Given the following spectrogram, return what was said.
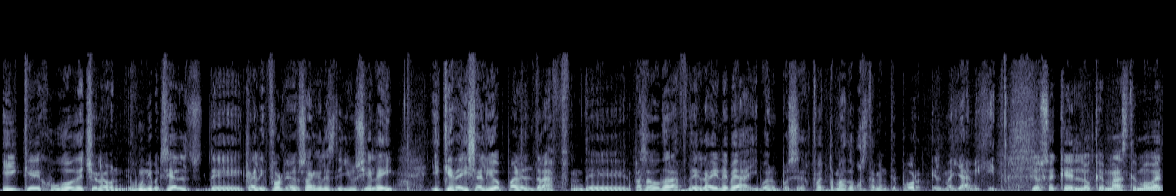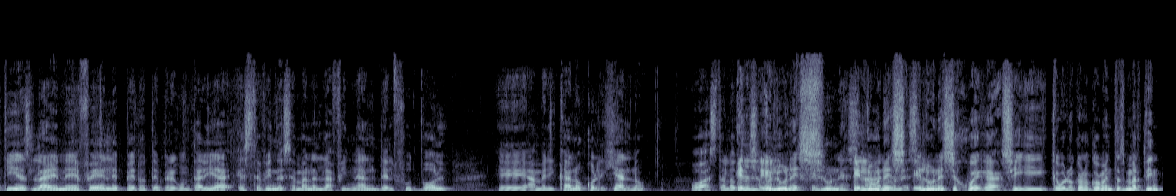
y que jugó de hecho en la Universidad de California en Los Ángeles de UCLA y que de ahí salió para el draft, del pasado draft de la NBA y bueno, pues fue tomado justamente por el Miami Heat. Yo sé que lo que más te mueve a ti es la NFL, pero te preguntaría, este fin de semana es la final del fútbol eh, americano colegial, ¿no? O hasta el, el, lunes. El lunes. El ah, lunes, el lunes se juega, sí, qué bueno que lo comentas, Martín.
